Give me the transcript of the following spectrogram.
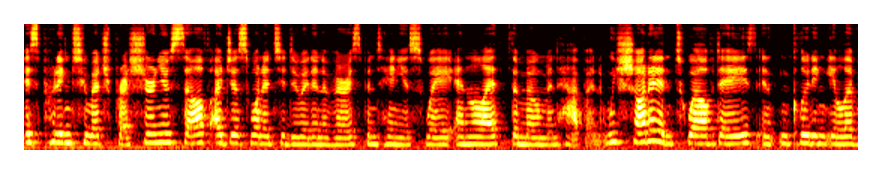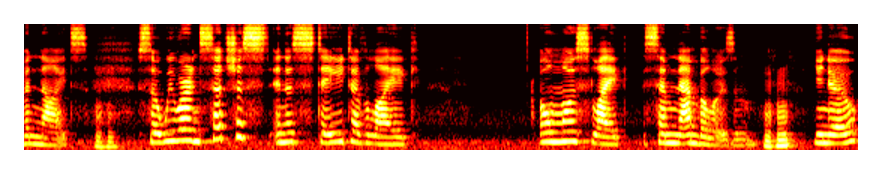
is putting too much pressure on yourself. I just wanted to do it in a very spontaneous way and let the moment happen. We shot it in 12 days, including 11 nights. Mm-hmm. So we were in such a in a state of like almost like somnambulism. Mm-hmm. You know?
